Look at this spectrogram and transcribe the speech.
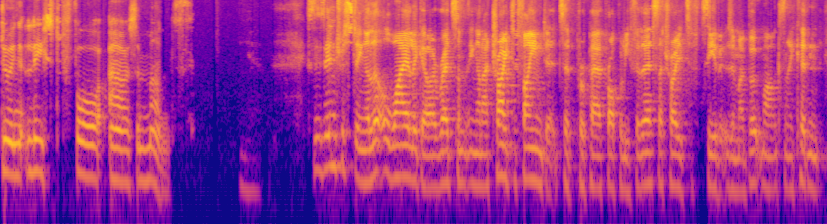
doing at least four hours a month. Yeah. it's interesting. A little while ago, I read something and I tried to find it to prepare properly for this. I tried to see if it was in my bookmarks and I couldn't.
